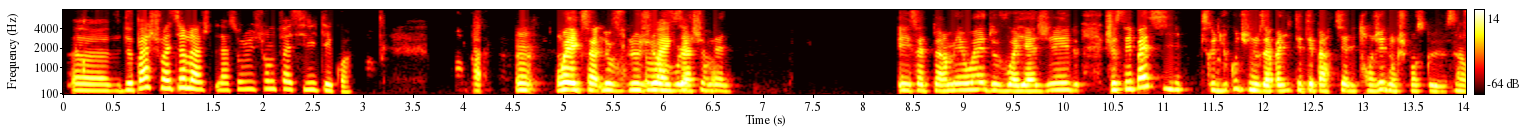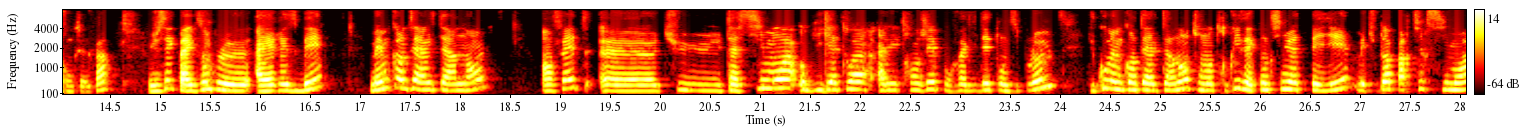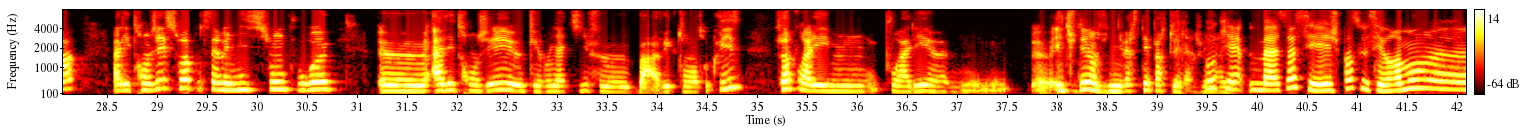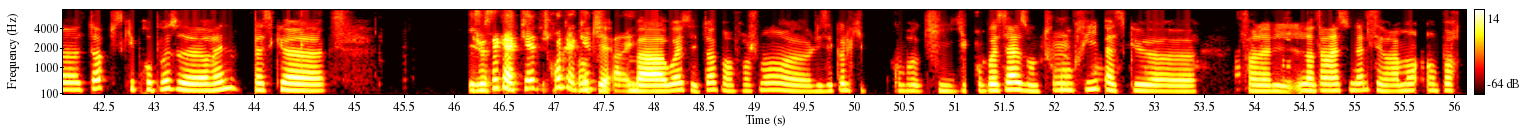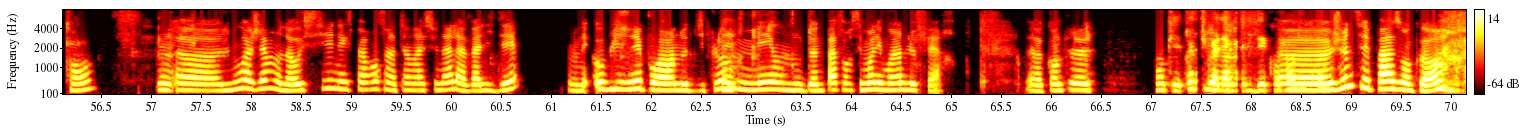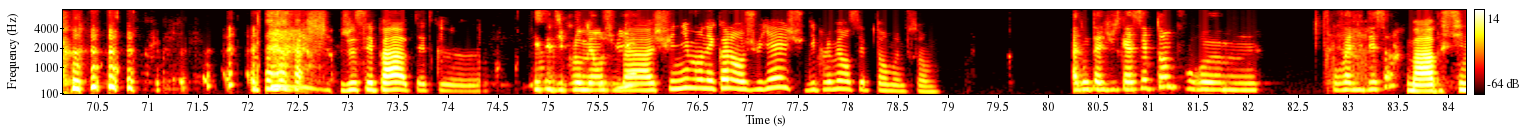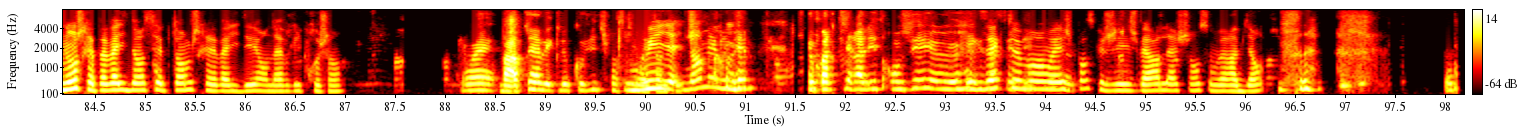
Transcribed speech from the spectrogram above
de pas choisir la, la, solution de facilité quoi. Mmh. Ouais, ça, le, le jeu ouais, la chandelle et ça te permet ouais, de voyager. De... Je sais pas si, parce que du coup, tu nous as pas dit que tu étais partie à l'étranger, donc je pense que ça ne fonctionne pas. je sais que par exemple, euh, à RSB, même quand tu es alternant, en fait, euh, tu as six mois obligatoires à l'étranger pour valider ton diplôme. Du coup, même quand tu es alternant, ton entreprise, elle continue à te payer, mais tu dois partir six mois à l'étranger, soit pour faire une mission pour eux euh, à l'étranger, qui est relatif bah, avec ton entreprise, soit pour aller, pour aller euh, étudier dans une université partenaire. ok, bah ça c'est, je pense que c'est vraiment euh, top ce qu'ils proposent euh, Rennes parce que. Et je sais qu'à Quête, je crois qu'à Quête c'est pareil. Bah ouais, c'est top. Hein. Franchement, les écoles qui, qui, qui, proposent ça, elles ont tout mm. compris parce que enfin l'international c'est vraiment important. Mm. nous à GEM, on a aussi une expérience internationale à valider. On est obligé pour avoir notre diplôme, mm. mais on nous donne pas forcément les moyens de le faire. quand Ok, toi tu vas la valider comment euh, Je ne sais pas encore. je sais pas, peut-être que. Et t'es diplômée en juillet? Bah, Je finis mon école en juillet et je suis diplômée en septembre, il me semble. Ah, donc t'as jusqu'à septembre pour, euh, pour valider ça? Bah, sinon, je serais pas validée en septembre, je serais validée en avril prochain. Ouais, bah après avec le Covid, je pense qu'il oui, non mais oui. même que partir à l'étranger. Euh, Exactement, ouais, je pense que je vais avoir de la chance, on verra bien.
